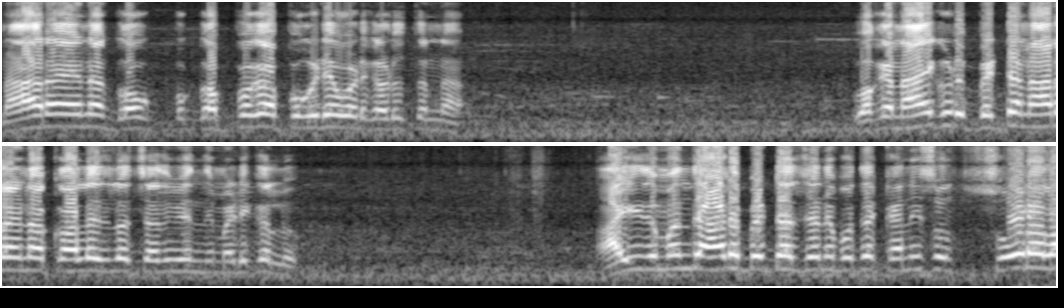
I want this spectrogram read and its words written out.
నారాయణ గొప్ప గొప్పగా పొగిడేవాడికి అడుగుతున్నా ఒక నాయకుడు బిడ్డ నారాయణ కాలేజీలో చదివింది మెడికల్. ఐదు మంది ఆడబిడ్డలు చనిపోతే కనీసం చూడాల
